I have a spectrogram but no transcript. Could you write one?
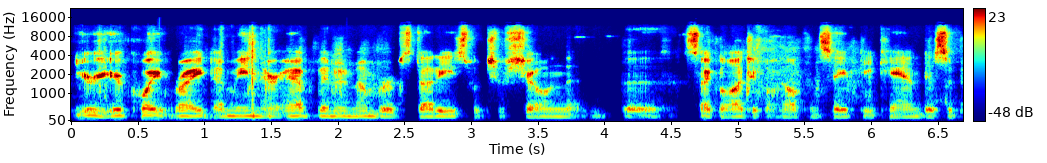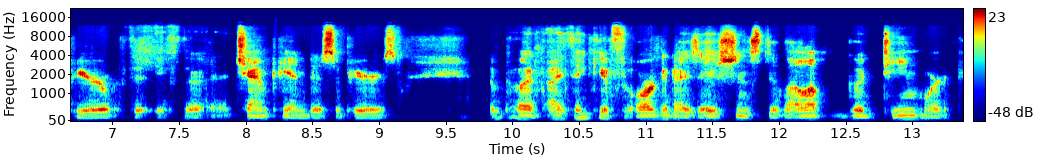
you're you're quite right. I mean, there have been a number of studies which have shown that the psychological health and safety can disappear if the, champion disappears. But I think if organizations develop good teamwork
